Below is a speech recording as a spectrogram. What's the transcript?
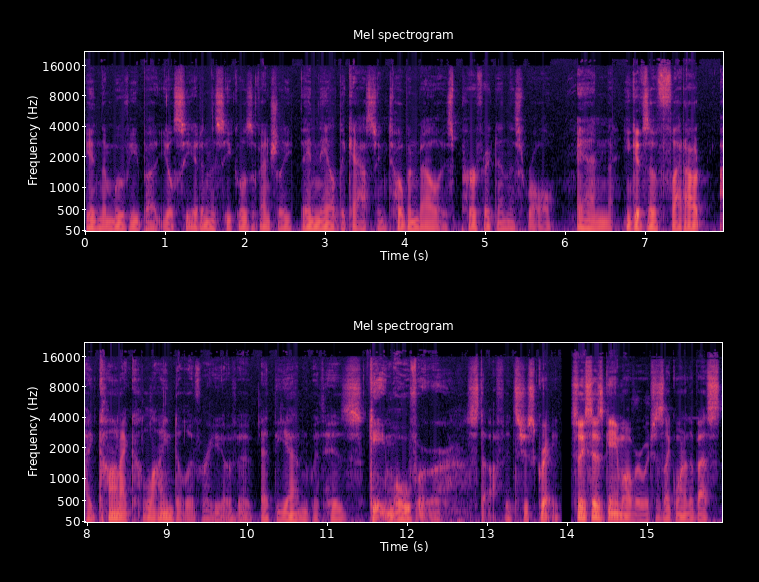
in the movie, but you'll see it in the sequels eventually. They nailed the casting. Tobin Bell is perfect in this role, and he gives a flat out iconic line delivery of it at the end with his game over stuff. It's just great. So he says game over, which is like one of the best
